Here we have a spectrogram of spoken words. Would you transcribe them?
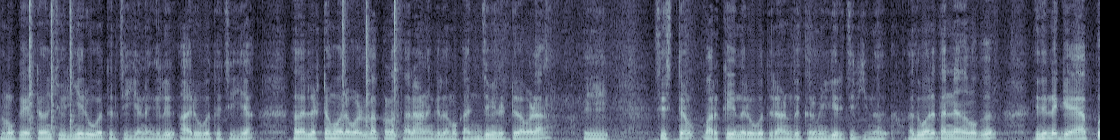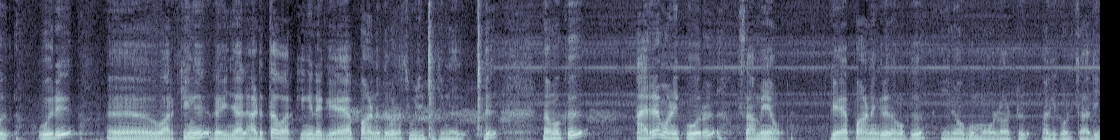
നമുക്ക് ഏറ്റവും ചുരുങ്ങിയ രൂപത്തിൽ ചെയ്യണമെങ്കിൽ ആ രൂപത്തിൽ ചെയ്യുക അതല്ല ഇഷ്ടംപോലെ വെള്ളമൊക്കെ ഉള്ള സ്ഥലമാണെങ്കിൽ നമുക്ക് അഞ്ച് മിനിറ്റ് അവിടെ ഈ സിസ്റ്റം വർക്ക് ചെയ്യുന്ന രൂപത്തിലാണ് ഇത് ക്രമീകരിച്ചിരിക്കുന്നത്. അതുപോലെ തന്നെ നമുക്ക് ഇതിന്റെ ഗ്യാപ്പ് ഒരു വർക്കിംഗ് കഴിഞ്ഞാൽ അടുത്ത വർക്കിങ്ങിന്റെ ഗ്യാപ്പാണ് ഇതിവിടെ സൂചിപ്പിക്കുന്നത്. ഇത് നമുക്ക് അരമണിക്കൂർ സമയം ഗ്യാപ്പാണെങ്കിൽ നമുക്ക് ഇനോബ് നോബ് മുകളിലോട്ട് ആക്കി കൊടുത്താൽ മതി.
